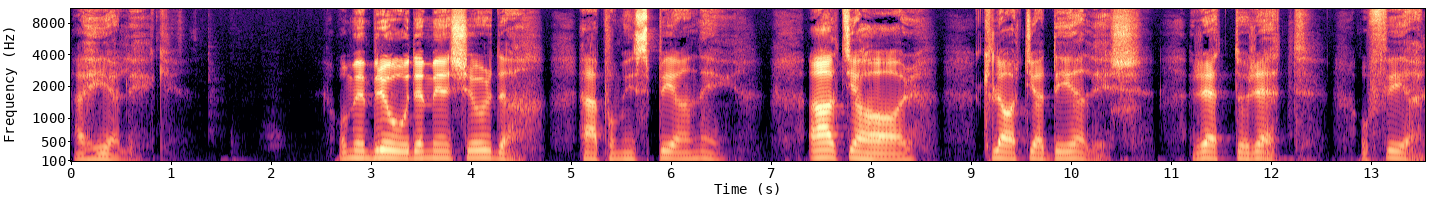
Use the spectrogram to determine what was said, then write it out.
är helig. Och min broder min shurda här på min spelning. Allt jag har, klart jag delish. Rätt och rätt och fel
